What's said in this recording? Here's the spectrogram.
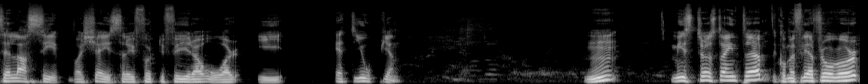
Selassie var kejsare i 44 år i Etiopien. Mm. Misströsta inte, det kommer fler frågor.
